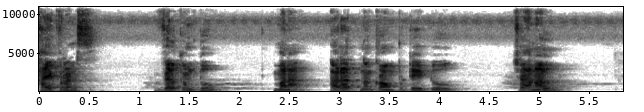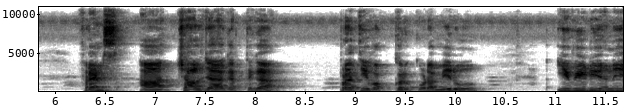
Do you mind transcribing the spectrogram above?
హాయ్ ఫ్రెండ్స్ వెల్కమ్ టు మన రత్న కాంపిటేటివ్ ఛానల్ ఫ్రెండ్స్ చాలా జాగ్రత్తగా ప్రతి ఒక్కరు కూడా మీరు ఈ వీడియోని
